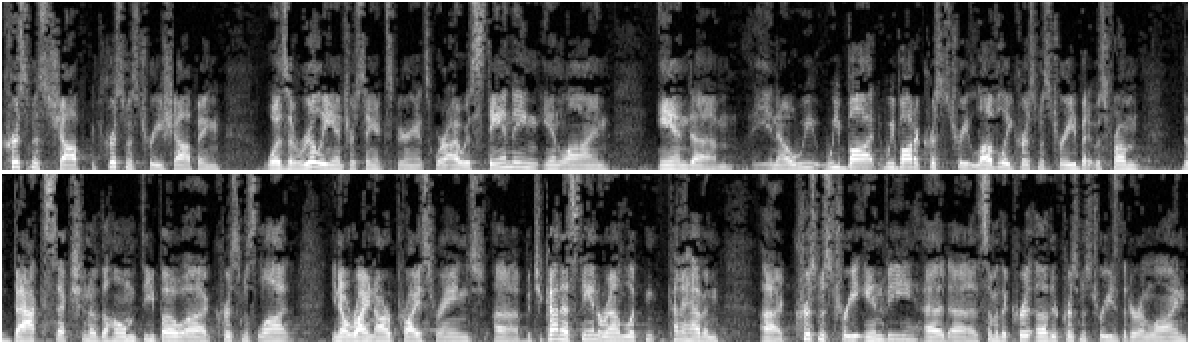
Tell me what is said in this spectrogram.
Christmas shop, Christmas tree shopping was a really interesting experience where I was standing in line and um, you know we we bought we bought a Christmas tree, lovely Christmas tree, but it was from the back section of the Home Depot uh, Christmas lot. you know, right in our price range. Uh, but you kind of stand around looking, kind of having uh, Christmas tree envy at uh, some of the cri- other Christmas trees that are in line.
